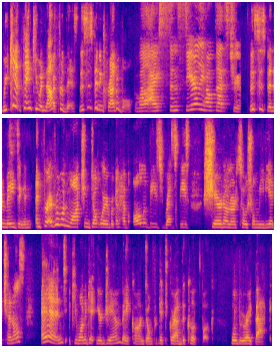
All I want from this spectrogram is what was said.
We can't thank you enough for this. This has been incredible. Well, I sincerely hope that's true. This has been amazing. And, and for everyone watching, don't worry, we're going to have all of these recipes shared on our social media channels. And if you want to get your jam bake on, don't forget to grab the cookbook. We'll be right back.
